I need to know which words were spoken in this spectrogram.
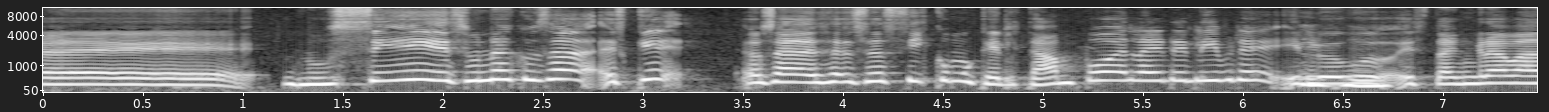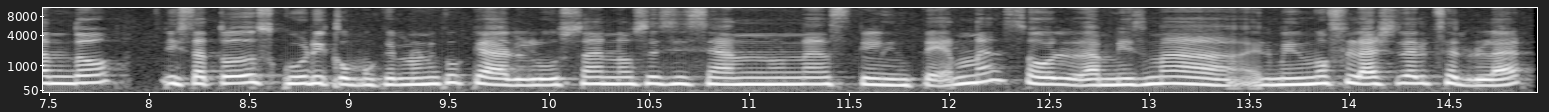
Eh, no sé, es una cosa, es que, o sea, es, es así como que el campo al aire libre y luego están grabando y está todo oscuro y como que lo único que alusa, no sé si sean unas linternas o la misma, el mismo flash del celular.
